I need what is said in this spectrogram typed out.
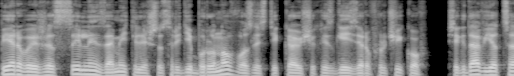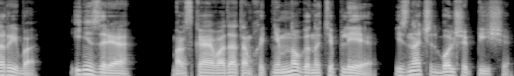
Первые же ссыльные заметили, что среди бурунов возле стекающих из гейзеров ручейков всегда вьется рыба. И не зря. Морская вода там хоть немного, но теплее, и значит больше пищи.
